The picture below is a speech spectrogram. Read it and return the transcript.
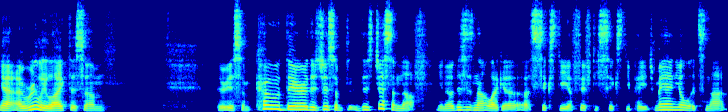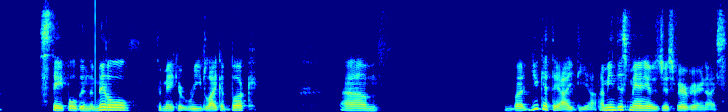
Yeah, I really like this. Um, there is some code there. There's just a, there's just enough. You know, this is not like a, a 60, a 50, 60 page manual. It's not stapled in the middle to make it read like a book. Um, but you get the idea. I mean, this manual is just very, very nice.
